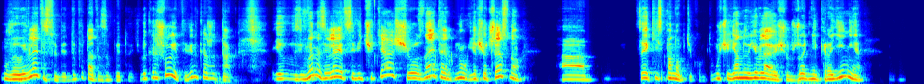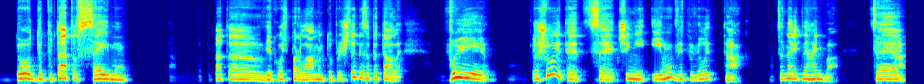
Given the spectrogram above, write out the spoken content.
Ну, ви уявляєте собі, депутата запитують, ви кришуєте? Він каже так. І в мене з'являється відчуття, що, знаєте, ну, якщо чесно, це якийсь паноптикум. Тому що я не уявляю, що в жодній країні до депутата Сейму, депутата в якогось парламенту прийшли би запитали: ви кришуєте це чи ні? І йому б відповіли так. Це навіть не ганьба, це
